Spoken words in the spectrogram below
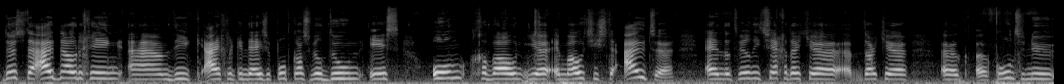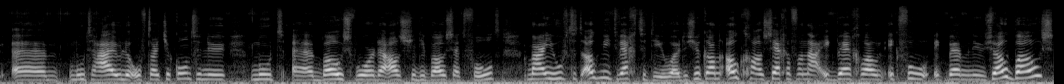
Dus de uitnodiging um, die ik eigenlijk in deze podcast wil doen is om gewoon je emoties te uiten. En dat wil niet zeggen dat je, dat je uh, uh, continu uh, moet huilen of dat je continu moet eh, boos worden als je die boosheid voelt. Maar je hoeft het ook niet weg te duwen. Dus je kan ook gewoon zeggen van nou ik ben gewoon, ik voel, ik ben nu zo boos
